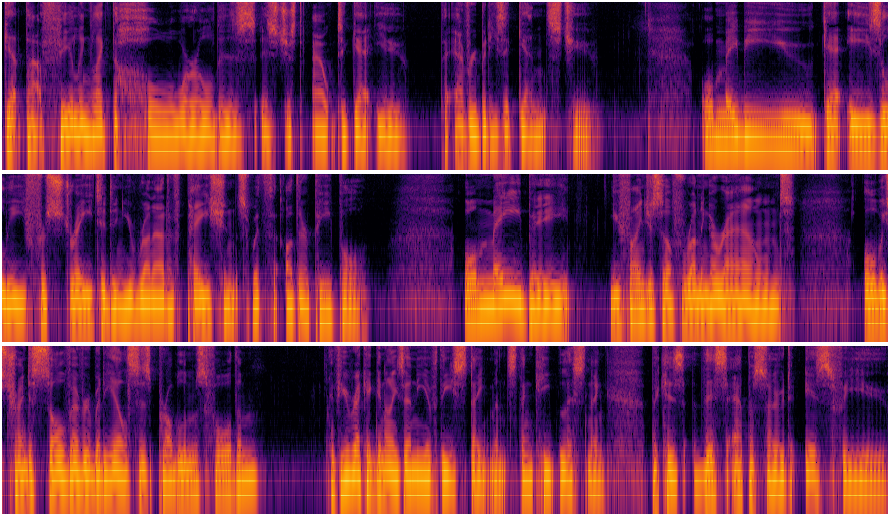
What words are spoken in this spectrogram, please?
get that feeling like the whole world is, is just out to get you, that everybody's against you? Or maybe you get easily frustrated and you run out of patience with other people or maybe you find yourself running around always trying to solve everybody else's problems for them. If you recognize any of these statements, then keep listening because this episode is for you.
